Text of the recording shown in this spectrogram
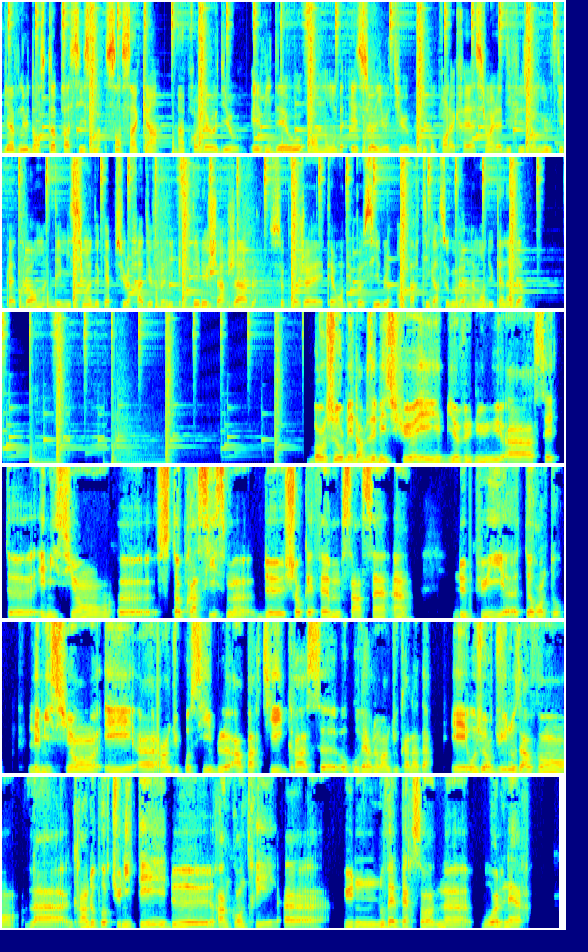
Bienvenue dans Stop Racisme 105.1, un projet audio et vidéo en ondes et sur YouTube qui comprend la création et la diffusion multiplateforme d'émissions et de capsules radiophoniques téléchargeables. Ce projet a été rendu possible en partie grâce au gouvernement du Canada. Bonjour mesdames et messieurs et bienvenue à cette euh, émission euh, Stop Racisme de Choc FM 105.1 depuis euh, Toronto. L'émission est euh, rendue possible en partie grâce euh, au gouvernement du Canada. Et aujourd'hui, nous avons la grande opportunité de rencontrer euh, une nouvelle personne, Walner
